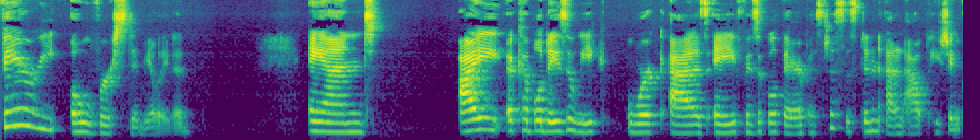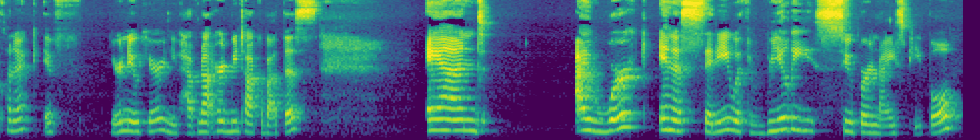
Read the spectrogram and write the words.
very overstimulated. And I, a couple days a week, work as a physical therapist assistant at an outpatient clinic. If you're new here and you have not heard me talk about this, and I work in a city with really super nice people,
